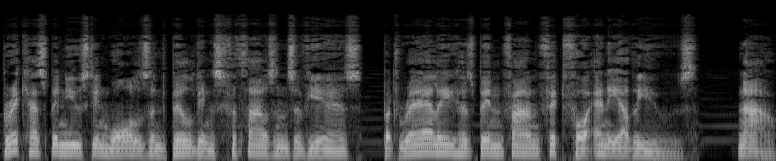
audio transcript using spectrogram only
Brick has been used in walls and buildings for thousands of years, but rarely has been found fit for any other use. Now,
